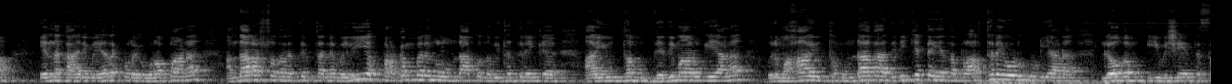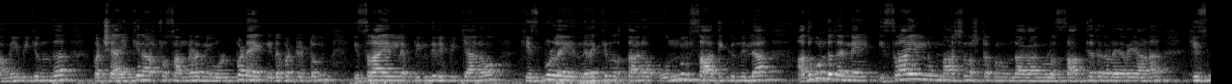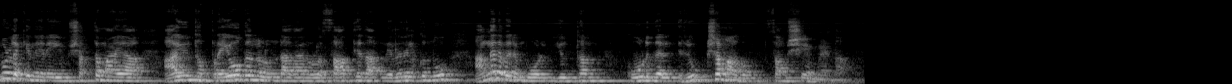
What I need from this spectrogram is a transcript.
എന്ന കാര്യം ഏറെക്കുറെ ഉറപ്പാണ്. അന്താരാഷ്ട്ര തലത്തിൽ തന്നെ വലിയ പ്രകമ്പനങ്ങൾ ഉണ്ടാക്കുന്ന വിധത്തിലേക്ക് ആ യുദ്ധം ഗതിമാറുകയാണ്. ഒരു മഹായുദ്ധം ഉണ്ടാകാതിരിക്കട്ടെ എന്ന പ്രാർത്ഥനയോടുകൂടിയാണ് ലോകം ഈ വിഷയത്തെ സമീപിക്കുന്നത്. പക്ഷേ ഐക്യരാഷ്ട്ര സംഘടന ഉൾപ്പെടെ ഇടപെട്ടിട്ടും ഇസ്രായേലിനെ പിന്തിരിപ്പിക്കാനോ ഹിസ്ബുള്ളയെ നിലക്കി നിർത്താനോ ഒന്നും സാധിക്കുന്നില്ല. അതുകൊണ്ട് തന്നെ ഇസ്രായേലിനും നാശനഷ്ടങ്ങൾ ഉണ്ടാകാനുള്ള സാധ്യതകളേറെയാണ്. ഹിസ്ബുള്ളയ്ക്ക് നേരെയും ശക്തമായ ആയുധ പ്രയോഗങ്ങൾ ഉണ്ടാകാനുള്ള സാധ്യത നിലനിൽക്കുന്നു. അങ്ങനെ വരുമ്പോൾ യുദ്ധം കൂടുതൽ രൂക്ഷമാകും സംശയം വേണ്ട.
